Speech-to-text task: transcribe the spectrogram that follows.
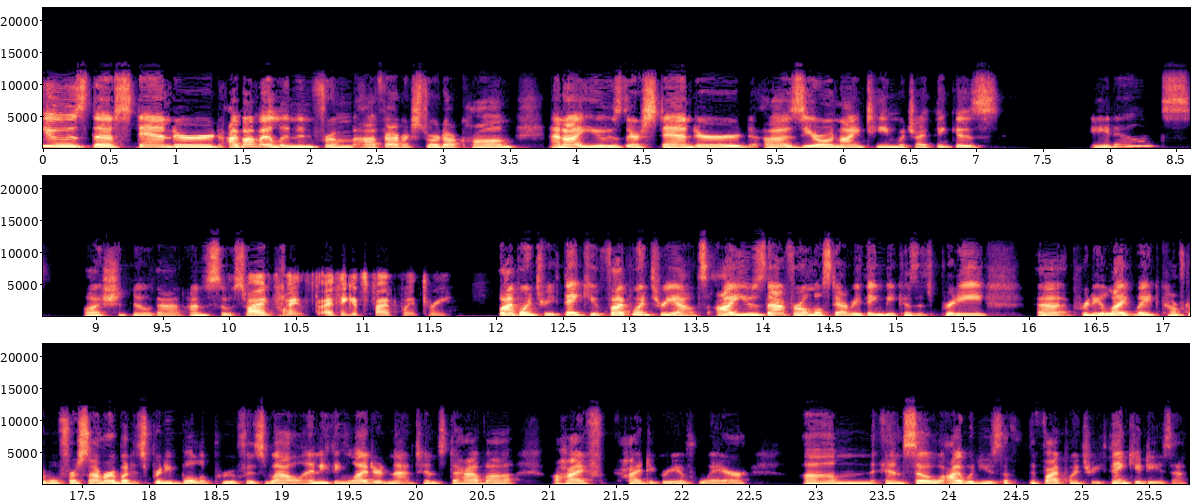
use the standard, I bought my linen from uh, fabricstore.com and I use their standard uh, 019, which I think is eight ounce. Oh, I should know that. I'm so sorry. Five point. I think it's five point three. 5.3 thank you 5.3 ounce i use that for almost everything because it's pretty uh, pretty lightweight comfortable for summer but it's pretty bulletproof as well anything lighter than that tends to have a, a high high degree of wear um, and so i would use the, the 5.3 thank you Diza.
